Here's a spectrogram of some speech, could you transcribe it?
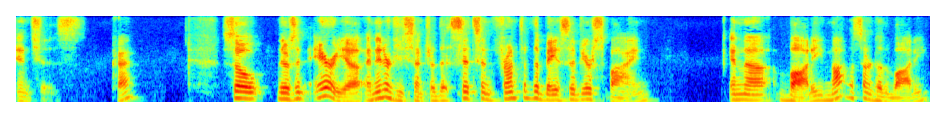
inches okay so there's an area an energy center that sits in front of the base of your spine in the body not in the center of the body.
